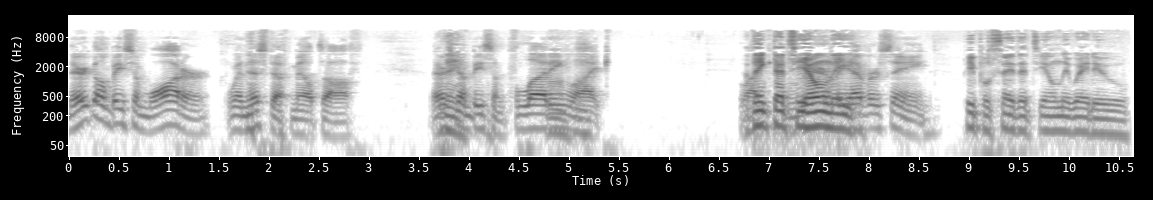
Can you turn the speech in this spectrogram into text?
there's going to be some water when this stuff melts off. There's going to be some flooding Mhm. like, I think that's the only- ever seen. People say that's the only way to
